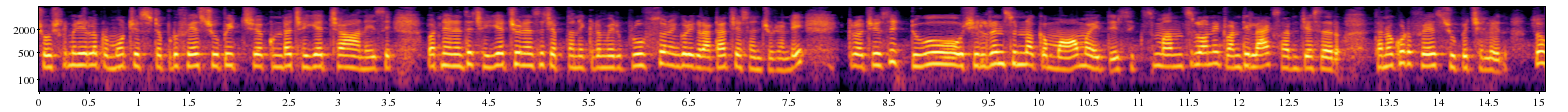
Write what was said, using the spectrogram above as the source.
సోషల్ మీడియాలో ప్రమోట్ చేసేటప్పుడు ఫేస్ చూపించకుండా చెయ్యొచ్చా? అనేసి. బట్ నేనైతే చెయ్యొచ్చు అనేసి చెప్తాను. ఇక్కడ మీరు ప్రూఫ్స్ నేను కూడా ఇక్కడ అటాచ్ చేశాను చూడండి. ఇక్కడ వచ్చేసి టూ చిల్డ్రన్స్ ఉన్న ఒక మామ్ అయితే సిక్స్ మంత్స్లోనే ట్వంటీ ల్యాక్స్ అర్న్ చేశారు. తను కూడా ఫేస్ చూపించలేదు. సో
